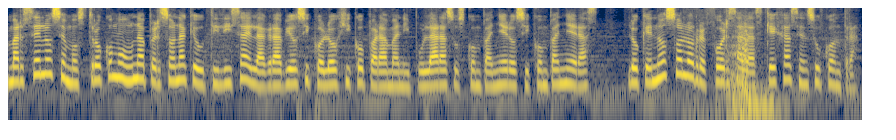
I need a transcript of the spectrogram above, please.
Marcelo se mostró como una persona que utiliza el agravio psicológico para manipular a sus compañeros y compañeras, lo que no solo refuerza las quejas en su contra,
